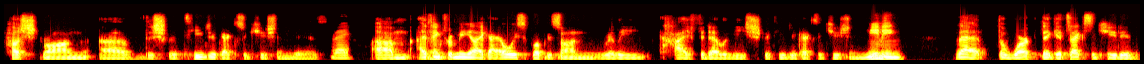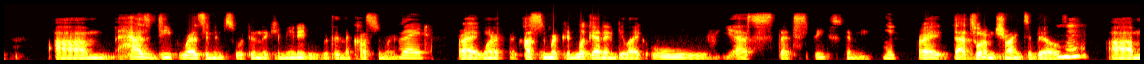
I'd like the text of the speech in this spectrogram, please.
how strong of the strategic execution is Right. um, i think for me like i always focus on really high fidelity strategic execution meaning that the work that gets executed um, has deep resonance within the community within the customer. Right. right? When a customer can look at it and be like, "Ooh, yes, that speaks to me," Yeah. right? That's what I'm trying to build. Mhm. Um,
